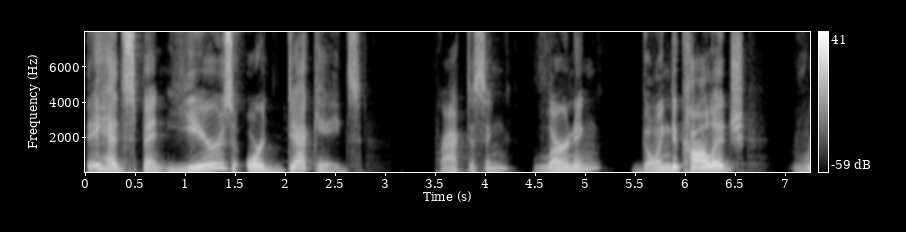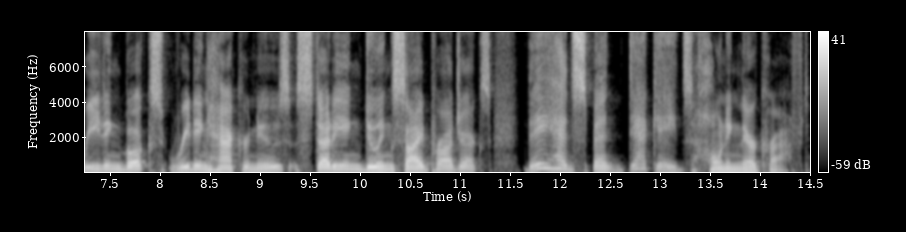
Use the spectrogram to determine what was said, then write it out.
they had spent years or decades practicing, learning, going to college, reading books, reading Hacker News, studying, doing side projects. They had spent decades honing their craft.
